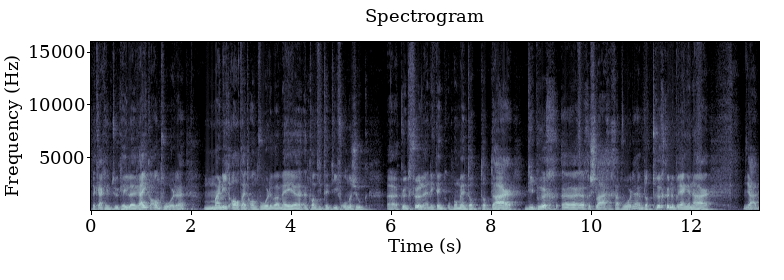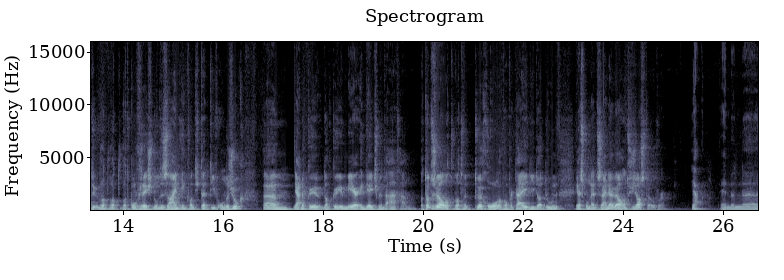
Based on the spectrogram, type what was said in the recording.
dan krijg je natuurlijk hele rijke antwoorden, maar niet altijd antwoorden waarmee je een kwantitatief onderzoek uh, kunt vullen. En ik denk op het moment dat, dat daar die brug uh, geslagen gaat worden en we dat terug kunnen brengen naar ja, wat, wat, wat conversational design in kwantitatief onderzoek, Um, ja, dan kun, je, dan kun je meer engagement aangaan. Want dat is wel wat, wat we terug horen van partijen die dat doen. Respondenten zijn daar wel enthousiast over. Ja, en dan uh,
